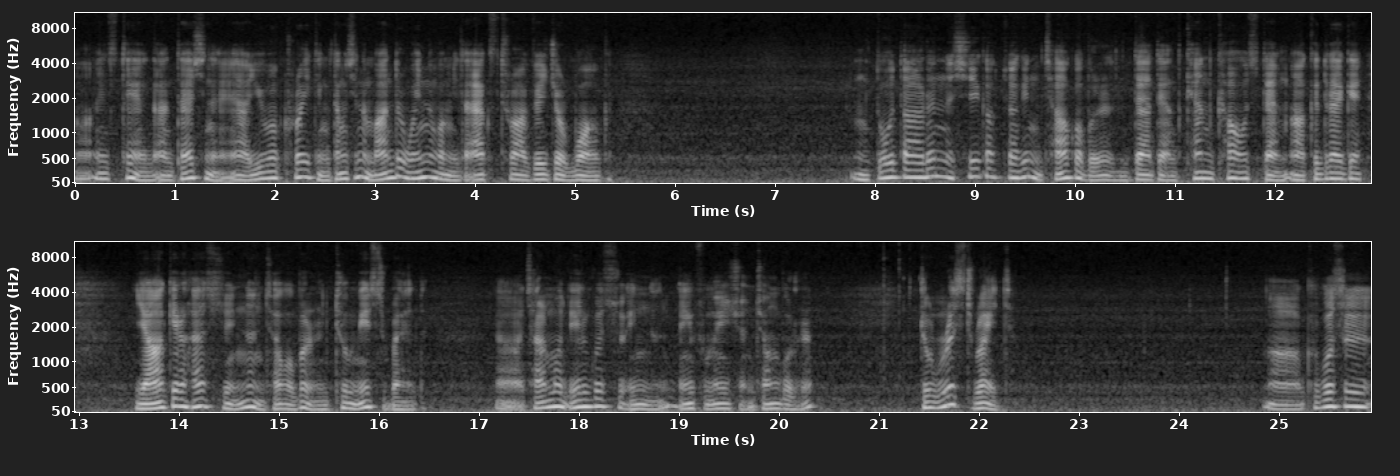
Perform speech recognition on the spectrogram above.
아, instead 아, 대신에 아, you are creating 당신은 만들고 있는 겁니다. extra visual work 음, 또 다른 시각적인 작업을 that can cause them 아, 그들에게 야기를 할 수 있는 작업을 to misread 어, 잘못 읽을 수 있는 information 정보를 to illustrate 어, 그것을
